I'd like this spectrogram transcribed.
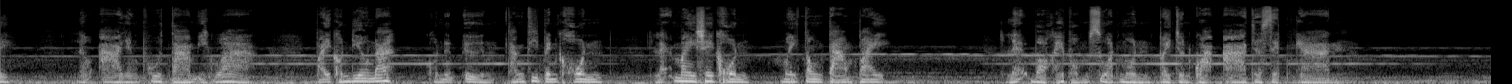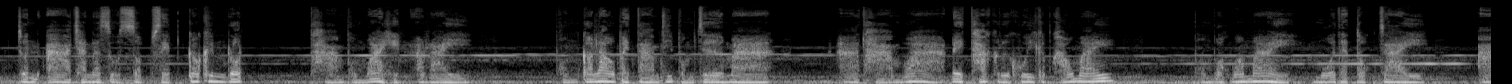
ย แล้วอายังพูดตามอีกว่า ไปคนเดียวนะ คนอื่นๆ ทั้งที่เป็นคน และไม่ใช่คนไม่ต้องตามไป และบอกให้ผมสวดมนต์ไปจนกว่าอาจะเสร็จงาน จนอาชนสูตรศพเสร็จก็ขึ้นรถ ถามผมว่าเห็นอะไร ผมก็เล่าไปตามที่ผมเจอมา อาถามว่าได้ทักหรือคุยกับเขาไหม ผมบอกว่าไม่ มัวแต่ตกใจ อา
